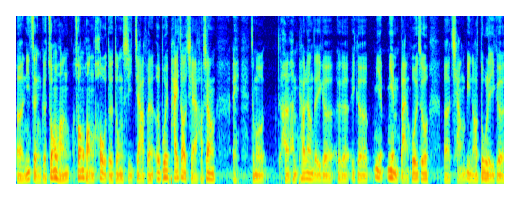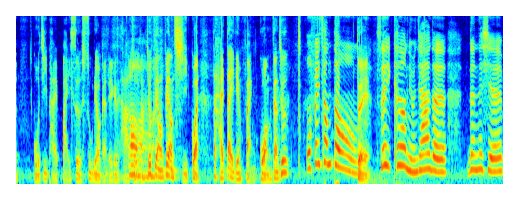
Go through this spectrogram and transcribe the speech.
呃你整个装潢装潢后的东西加分，而不会拍照起来好像哎怎么很很漂亮的一个一个一个面面板或者说呃墙壁，然后多了一个国际牌白色塑料感的一个卡座的，就非常非常奇怪，但还带一点反光，这样就。我非常懂，对，所以看到你们家的的那些，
